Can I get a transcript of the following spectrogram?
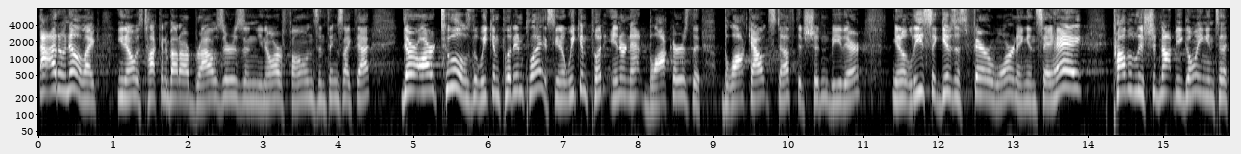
Now, I don't know, like, you know, I was talking about our browsers and, you know, our phones and things like that. There are tools that we can put in place. You know, we can put internet blockers that block out stuff that shouldn't be there. You know, at least it gives us fair warning and say, hey, probably should not be going into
